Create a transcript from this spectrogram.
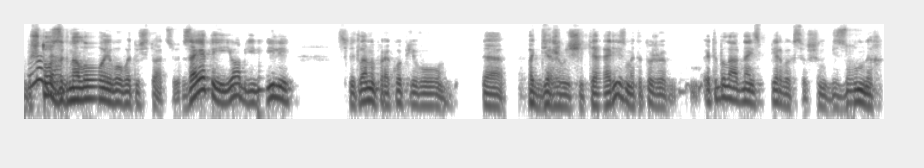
бы, ну, что да. загнало его в эту ситуацию. За это ее объявили Светлану Прокопьеву, поддерживающий терроризм, это тоже, это была одна из первых совершенно безумных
